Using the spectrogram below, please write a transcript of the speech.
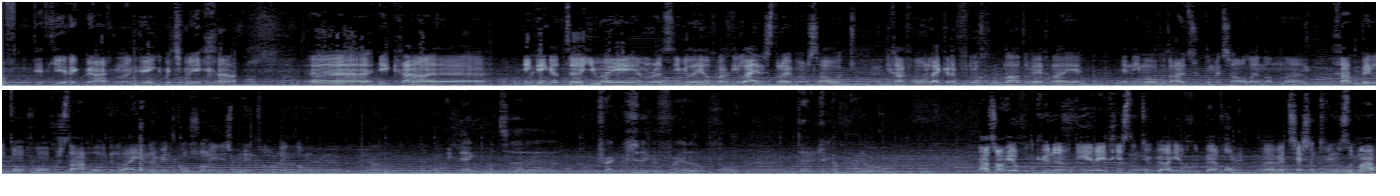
of dit keer, ik ben eigenlijk nog niet één keer met je meegegaan. ik ga, ik denk dat UAE Emirates, die willen heel graag die leiderstrui vasthouden. Die gaan gewoon lekker een vluchtgroep laten wegrijden. En die mogen het uitzoeken met z'n allen. En dan uh, gaat het peloton gewoon gestaag over de lijn. En dan wint Consoli in de sprint van het peloton. Ik denk dat uh, Track Segafredo voor uh, Teuns gaat rijden. Ja, dat zou heel goed kunnen. Die reed gisteren natuurlijk wel heel goed bergop. Uh, werd 26 maar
